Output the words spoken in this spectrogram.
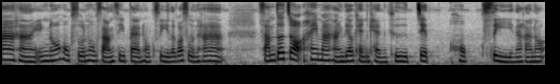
5 หางเองเนาะ60 63 48 64 แล้วก็ 05 3 ตัวเจาะให้มาหางเดียวแข็งๆคือ 764 นะคะเนาะ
